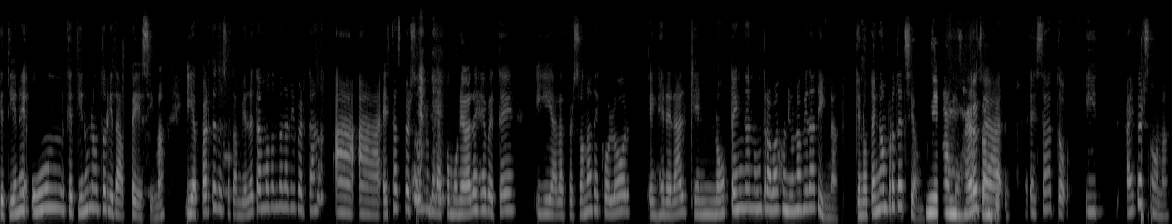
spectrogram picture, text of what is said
que tiene, un, que tiene una autoridad pésima y aparte de eso también le estamos dando la libertad a, a estas personas de la comunidad LGBT y a las personas de color en general que no tengan un trabajo ni una vida digna, que no tengan protección. Ni las O mujeres sea, tampoco. exacto. Y hay personas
